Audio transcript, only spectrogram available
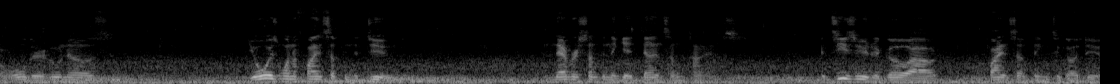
or older, who knows, you always want to find something to do, never something to get done sometimes. It's easier to go out, find something to go do,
